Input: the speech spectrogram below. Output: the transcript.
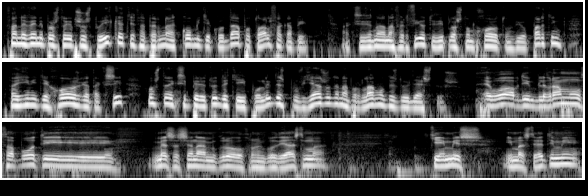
θα ανεβαίνει προς το ύψος του Ίκα και θα περνά ακόμη και κοντά από το ΑΚΠ. Αξίζει να αναφερθεί ότι δίπλα στον χώρο των δύο πάρκινγκ θα γίνει και χώρος για ταξί ώστε να εξυπηρετούνται και οι πολίτες που βιάζονται να προλάβουν τις δουλειές τους. Εγώ από την πλευρά μου θα πω ότι μέσα σε ένα μικρό χρονικό διάστημα και εμείς είμαστε έτοιμοι.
